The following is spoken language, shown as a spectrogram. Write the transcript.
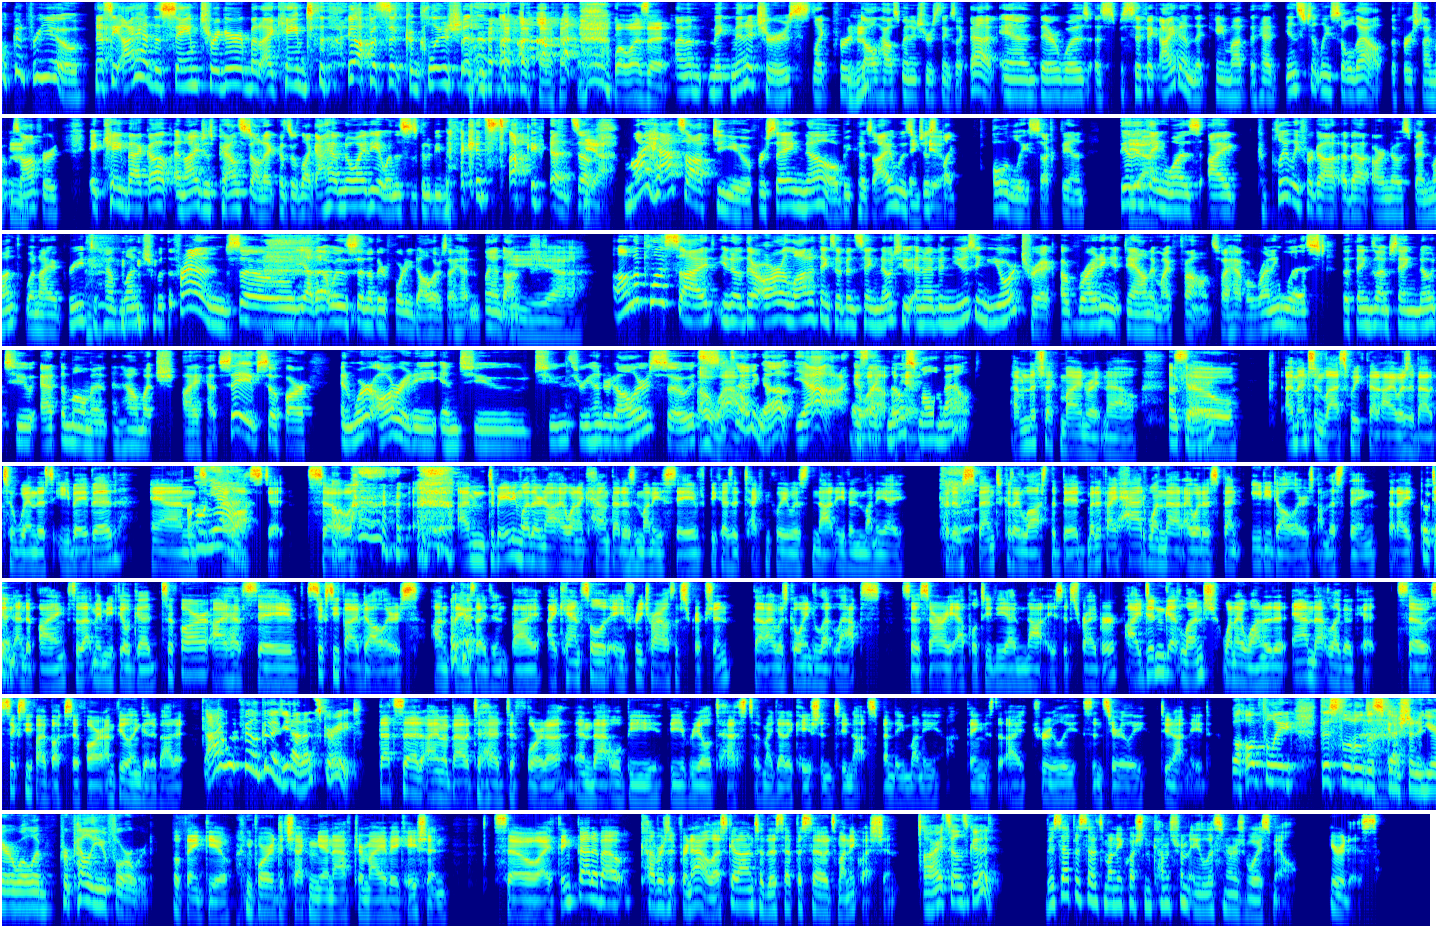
Oh, good for you. Now, yeah. see, I had the same trigger, but I came to the opposite conclusion. what was it? I make miniatures, like for mm-hmm. dollhouse miniatures, things like that. And there was a specific item that came up that had instantly sold out the first time it was mm. offered. It came back up, and I just pounced on it because it was like, I have no idea when this is going to be back in stock again. So, yeah. my hat's off to you for saying no because I was Thank just you. like totally sucked in. The other yeah. thing was I completely forgot about our no spend month when I agreed to have lunch with a friend. So yeah, that was another forty dollars I hadn't planned on. Yeah. On the plus side, you know, there are a lot of things I've been saying no to, and I've been using your trick of writing it down in my phone. So I have a running list, the things I'm saying no to at the moment, and how much I have saved so far. And we're already into two, three hundred dollars. So it's, oh, wow. it's adding up. Yeah. Oh, it's wow. like no okay. small amount. I'm going to check mine right now. Okay. So I mentioned last week that I was about to win this eBay bid and oh, yeah. I lost it. So oh. I'm debating whether or not I want to count that as money saved because it technically was not even money I could have spent because I lost the bid. But if I had won that, I would have spent $80 on this thing that I okay. didn't end up buying. So that made me feel good. So far, I have saved $65 on things okay. I didn't buy. I canceled a free trial subscription that I was going to let lapse. So sorry, Apple TV, I'm not a subscriber. I didn't get lunch when I wanted it and that Lego kit. So 65 bucks so far. I'm feeling good about it. I would feel good. Yeah, that's great. That said, I'm about to head to Florida, and that will be the real test of my dedication to not spending money on things that I truly, sincerely do not need. Well, hopefully, this little discussion here will uh, propel you forward. Well, thank you. Looking forward to checking in after my vacation. So I think that about covers it for now. Let's get on to this episode's money question. All right, sounds good. This episode's money question comes from a listener's voicemail. Here it is.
